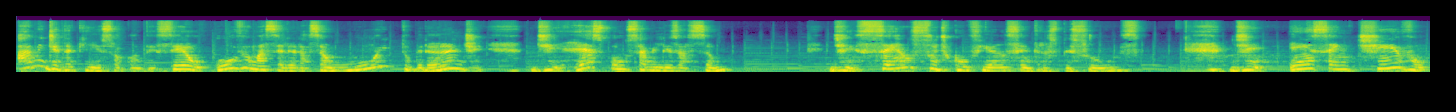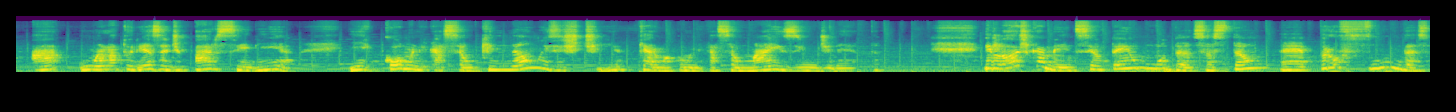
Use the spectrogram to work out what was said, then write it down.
à medida que isso aconteceu, houve uma aceleração muito grande de responsabilização, de senso de confiança entre as pessoas, de incentivo a uma natureza de parceria e comunicação que não existia, que era uma comunicação mais indireta. E, logicamente, se eu tenho mudanças tão é, profundas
